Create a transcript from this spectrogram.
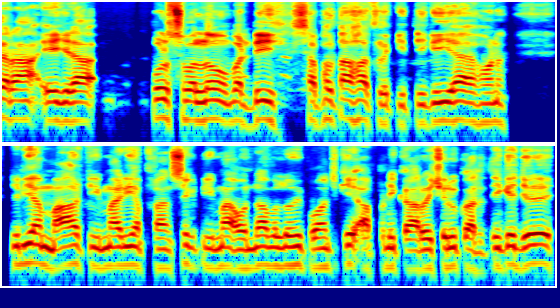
ਤਰ੍ਹਾਂ ਇਹ ਜਿਹੜਾ ਪੁਲਿਸ ਵੱਲੋਂ ਵੱਡੀ ਸਫਲਤਾ ਹਾਸਲ ਕੀਤੀ ਗਈ ਹੈ। ਹੁਣ ਜਿਹੜੀਆਂ ਮਾਹਰ ਟੀਮਾਂ, ਜਿਹੜੀਆਂ ਫਰਾਂਸਿਕ ਟੀਮਾਂ, ਉਹਨਾਂ ਵੱਲੋਂ ਵੀ ਪਹੁੰਚ ਕੇ ਆਪਣੀ ਕਾਰਵਾਈ ਸ਼ੁਰੂ ਕਰ ਦਿੱਤੀ ਕਿ ਜਿਹੜੇ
